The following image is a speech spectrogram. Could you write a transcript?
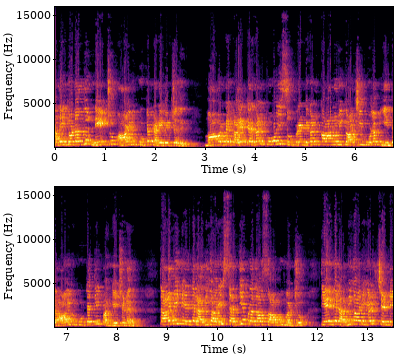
அதைத் தொடர்ந்து நேற்றும் ஆய்வுக் கூட்டம் நடைபெற்றது. மாவட்ட கலெக்டர்கள் போலீஸ் சூப்பரண்டுகள் காணொலி காட்சி மூலம் இந்த ஆய்வுக் கூட்டத்தில் பங்கேற்றனர். தலைமை தேர்தல் அதிகாரி சத்யபிரதா சாஹூ மற்றும் தேர்தல் அதிகாரிகள் சென்னை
